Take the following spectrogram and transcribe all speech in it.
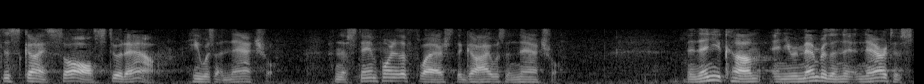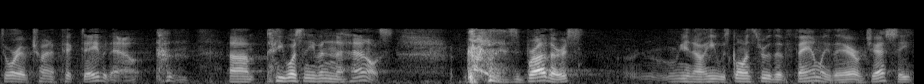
this guy Saul stood out. He was a natural. From the standpoint of the flesh, the guy was a natural. And then you come and you remember the narrative story of trying to pick David out. um, he wasn't even in the house. His brothers, you know, he was going through the family there of Jesse,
